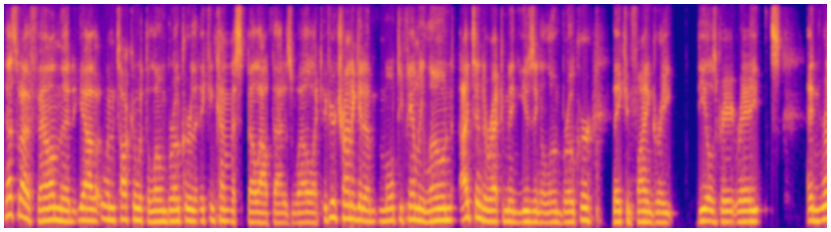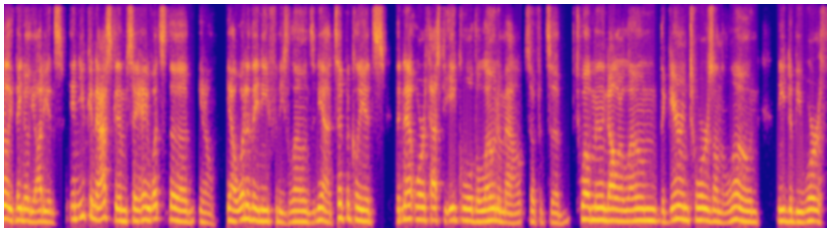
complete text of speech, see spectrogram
that's what I've found that yeah, when talking with the loan broker, that they can kind of spell out that as well. Like if you're trying to get a multifamily loan, I tend to recommend using a loan broker. They can find great deals, great rates, and really they know the audience. And you can ask them, say, hey, what's the, you know, yeah, what do they need for these loans? And yeah, typically it's the net worth has to equal the loan amount. So if it's a $12 million loan, the guarantors on the loan need to be worth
